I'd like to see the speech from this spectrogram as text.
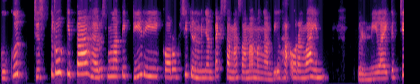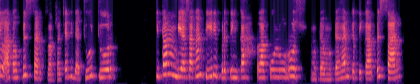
Gugut, justru kita harus melatih diri. Korupsi dan menyontek sama-sama mengambil hak orang lain. Bernilai kecil atau besar tetap saja tidak jujur. Kita membiasakan diri bertingkah laku lurus. Mudah-mudahan ketika besar,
